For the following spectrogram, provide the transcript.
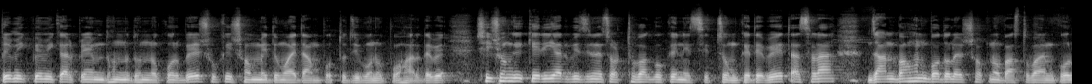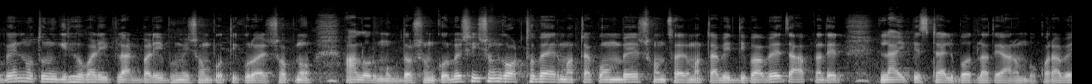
প্রেমিক, প্রেমিকার প্রেম ধন্য ধন্য করবে, সুখী, সমৃদ্ধময় দাম্পত্য জীবন উপহার দেবে। সেই সঙ্গে কেরিয়ার, বিজনেস, অর্থভাগ্যকে নিশ্চিত চমকে দেবে। তাছাড়া যানবাহন বদলের স্বপ্ন বাস্তবায়ন করবে। নতুন গৃহবাড়ি ফ্ল্যাট বাড়ি ভূমি সম্পত্তি ক্রয়ের স্বপ্ন আলোর মুখ দর্শন করবে। সেই সঙ্গে অর্থ ব্যয়ের মাত্রা কমবে, সঞ্চয়ের মাত্রা বৃদ্ধি পাবে, যা আপনাদের লাইফ স্টাইল বদলাতে আরম্ভ করাবে।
